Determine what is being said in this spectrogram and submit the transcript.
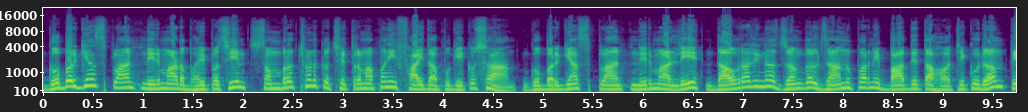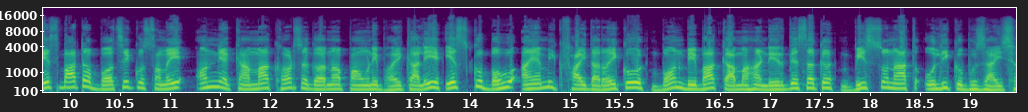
गोबर ग्यास प्लान्ट निर्माण भएपछि संरक्षणको क्षेत्रमा पनि फाइदा पुगेको छ। गोबर ग्यास प्लान्ट निर्माणले दाउरा लिन जङ्गल जानुपर्ने बाध्यता हटेको र त्यसबाट यसबाट बचेको समय अन्य काममा खर्च गर्न पाउने भएकाले यसको बहुआयामिक फाइदा रहेको वन विभागका महानिर्देशक विश्वनाथ ओलीको बुझाइ छ।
